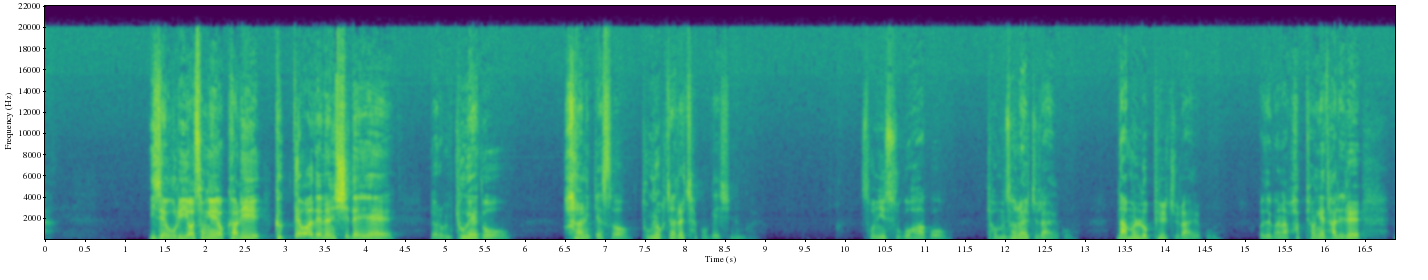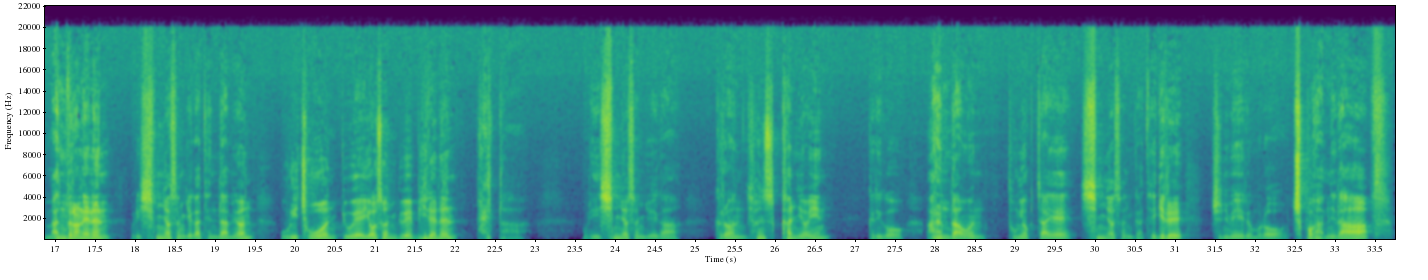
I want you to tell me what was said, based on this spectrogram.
이제 우리 여성의 역할이 극대화되는 시대에 여러분 교회도 하나님께서 동역자를 찾고 계시는 거예요. 손이 수고하고 겸손할 줄 알고 남을 높일 줄 알고 어딜 가나 화평의 다리를 만들어내는 우리 심여선계가 된다면 우리 조원교회 여선교회 미래는 밝다. 우리 심여선교회가 그런 현숙한 여인 그리고 아름다운 동역자의 심여선가 되기를 주님의 이름으로 축복합니다.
